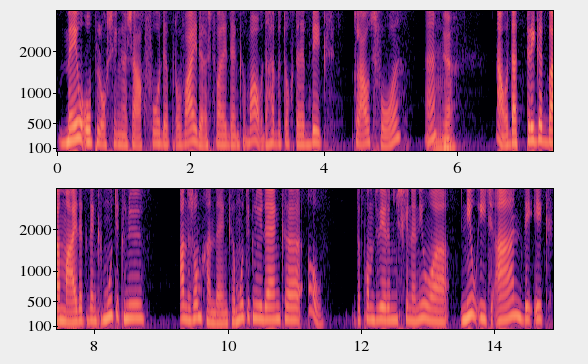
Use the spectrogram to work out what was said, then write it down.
mailoplossingen zag voor de providers. Terwijl ik denk, wauw, daar hebben toch de big clouds voor. Hè? Mhm. Ja. Nou, dat triggert bij mij dat ik denk, moet ik nu andersom gaan denken? Moet ik nu denken, oh, er komt weer misschien een nieuwe, nieuw iets aan die ik,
